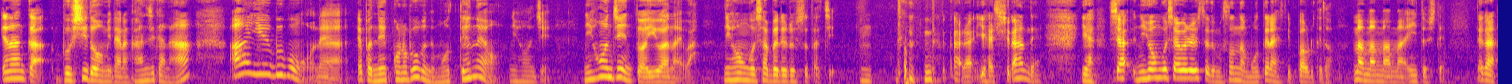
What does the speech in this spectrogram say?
いや、なんか、武士道みたいな感じかな？ああいう部分をね、やっぱ根っこの部分で持ってんのよ、日本人。日本人とは言わないわ。日本語喋れる人たち。うん。だから、いや、知らんで。いや、しゃ、日本語喋れる人でもそんなん持てない人いっぱいおるけど。まあまあまあまあ、いいとして。だから、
